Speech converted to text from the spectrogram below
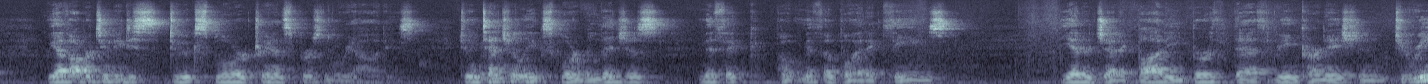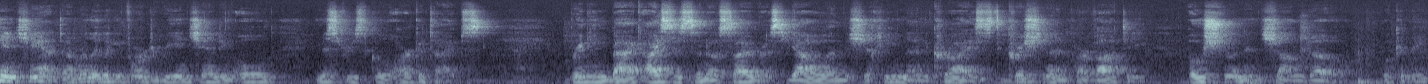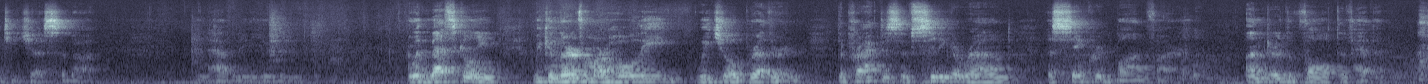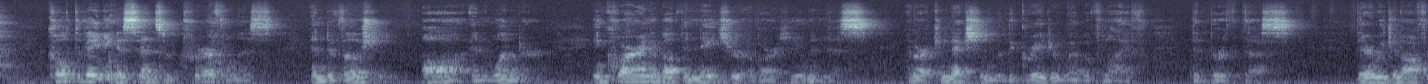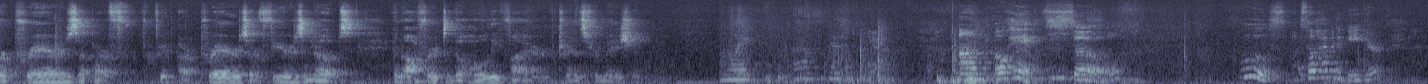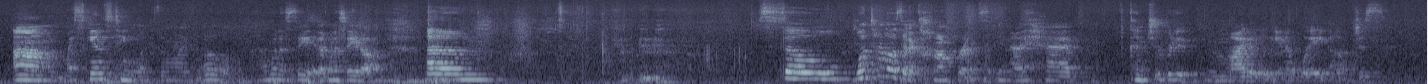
we have opportunities to explore transpersonal realities, to intentionally explore religious, mythic, mythopoetic themes, the energetic body, birth, death, reincarnation, to re-enchant. I'm really looking forward to re-enchanting old mystery school archetypes, bringing back Isis and Osiris, Yahweh and the Shekhinah and Christ, Krishna and Parvati, Oshun and Shango. What can they teach us about inhabiting human? With mescaline, we can learn from our holy Huichol brethren the practice of sitting around a sacred bonfire under the vault of heaven, cultivating a sense of prayerfulness and devotion, awe and wonder, inquiring about the nature of our humanness and our connection with the greater web of life that birthed us. There we can offer prayers up our, our prayers, our fears and hopes, and offer it to the holy fire of transformation. Like. Um, okay, so, ooh, I'm so happy to be here. Um, my skin's tingling because I'm like, oh, I want to say it. I want to say it all. Um, so one time I was at a conference and I had contributed mightily in a way of just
